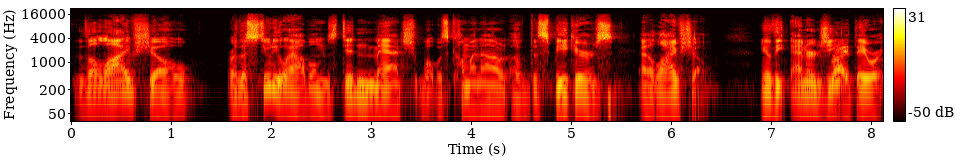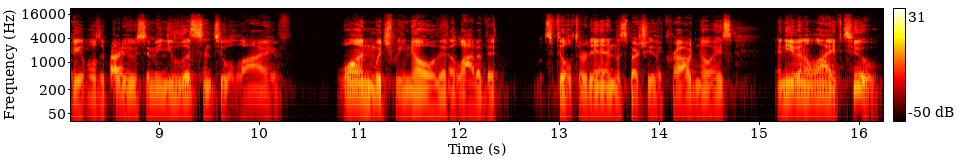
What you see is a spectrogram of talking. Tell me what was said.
the live show or the studio albums didn't match what was coming out of the speakers at a live show. You know, the energy Right. that they were able to produce. I mean, you listen to a live one, which we know that a lot of it was filtered in, especially the crowd noise, and even Alive Two,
